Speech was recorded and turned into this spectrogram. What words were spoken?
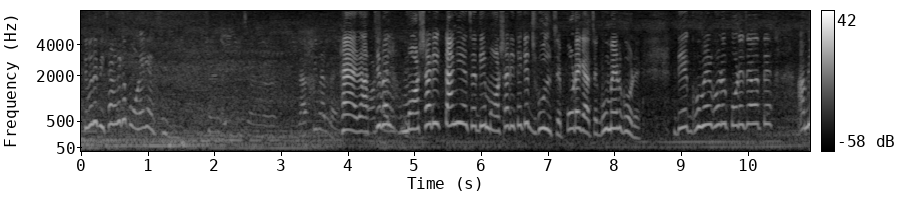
তুই বোধহয় বিছানা থেকে পড়ে গেছিস? হ্যাঁ রাত্রিবেলা মশারি টাঙিয়েছে দিয়ে মশারি থেকে ঝুলছে পড়ে গেছে ঘুমের ঘোরে। দিয়ে ঘুমের ঘোরে পড়ে যাওয়াতে আমি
